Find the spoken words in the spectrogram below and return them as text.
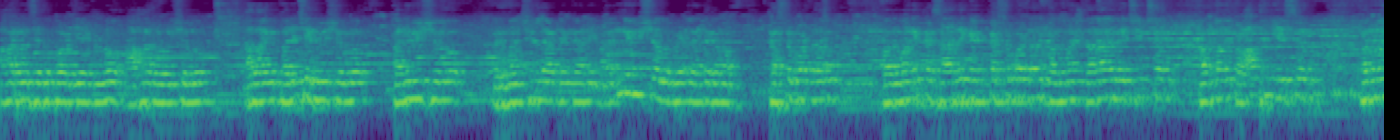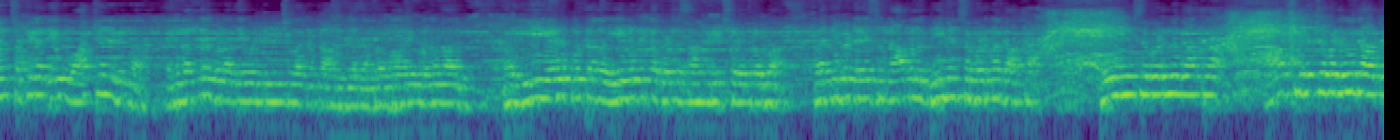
ఆహారం సిద్ధపాటు చేయడంలో ఆహార విషయంలో అలాగే పరిచయం విషయంలో పని విషయంలో మరి మనుషులు లేవడం కానీ అన్ని విషయాల్లో వీళ్ళు ఎంతగానో కష్టపడ్డారు. కొంతమంది శారీరకంగా కష్టపడ్డారు కొంతమంది ధనాలు వెచ్చించారు కొంతమంది ప్రార్థన చేశారు కొంతమంది చక్కగా దేవుడి వాక్యాన్ని విన్నారు. వీళ్ళందరూ కూడా దేవుడి గురించి వారిని ప్రార్థన చేద్దాం ప్రభావ వందనాలు. మరి ఈ ఏడు పూటలో ఏ విధంగా బిడ్డలు సహకరించారు ప్రభా? ప్రతి బిడ్డ వేసిన నామలు దీవించబడిన గాక. దీవించబడిన గాక. ఆశీర్వించబడిన కాక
